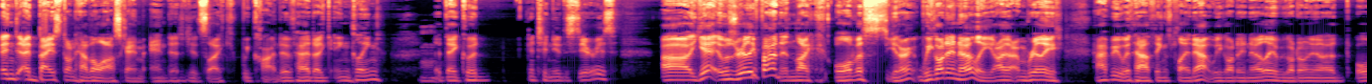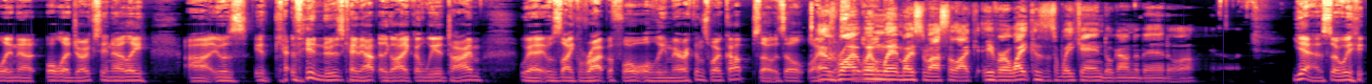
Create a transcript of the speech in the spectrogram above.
and, and based on how the last game ended, it's like we kind of had an inkling Mm. that they could continue the series. Uh, yeah, it was really fun, and like all of us, you know, we got in early. I, I'm really happy with how things played out. We got in early. We got on uh, all in uh, all our jokes in early. Uh, it was it the news came out at like a weird time where it was like right before all the Americans woke up. So it was all like That was right when we're, most of us are like either awake because it's a weekend or going to bed or. Yeah, so we,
